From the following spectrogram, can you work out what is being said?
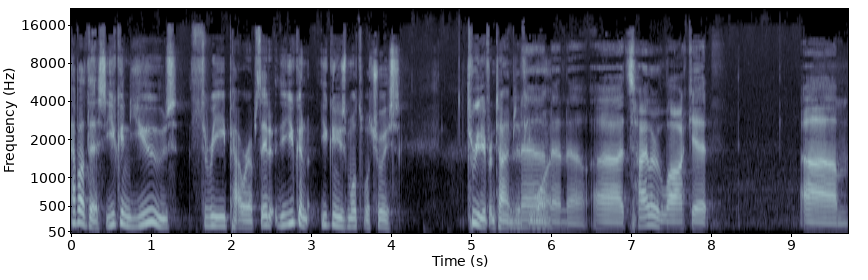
How about this? You can use three power ups. You can you can use multiple choice three different times if you want. no, no. Uh, Tyler Lockett. Um,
